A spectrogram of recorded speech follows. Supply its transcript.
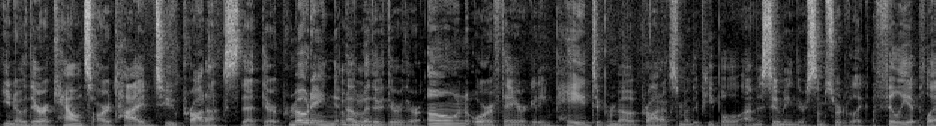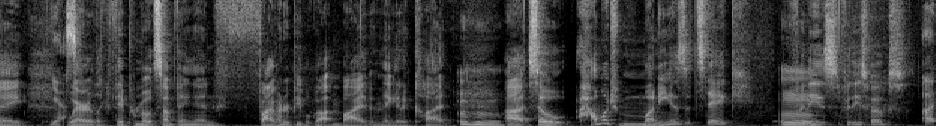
you know their accounts are tied to products that they're promoting, Mm-hmm. uh, whether they're their own or if they are getting paid to promote products from other people. I'm assuming there's some sort of like affiliate play Yes. where like if they promote something and 500 people go out and buy it, then they get a cut. Mm-hmm. Uh, so how much money is at stake Mm. for these for these folks? uh,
